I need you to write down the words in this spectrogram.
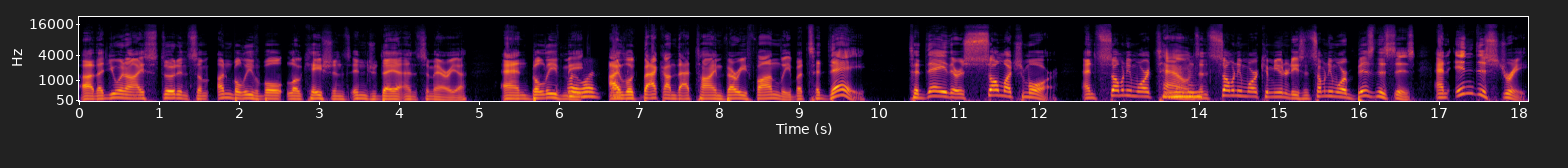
Uh, that you and I stood in some unbelievable locations in Judea and Samaria. And believe me, I look back on that time very fondly. But today, today there's so much more and so many more towns mm-hmm. and so many more communities and so many more businesses and industry.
